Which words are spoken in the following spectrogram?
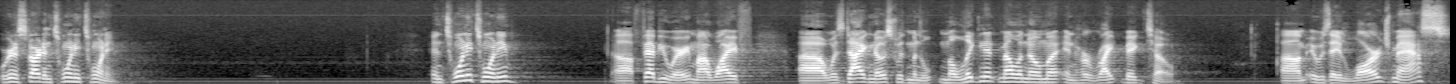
We're going to start in 2020. In 2020, uh, February, my wife uh, was diagnosed with mal- malignant melanoma in her right big toe. Um, it was a large mass,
